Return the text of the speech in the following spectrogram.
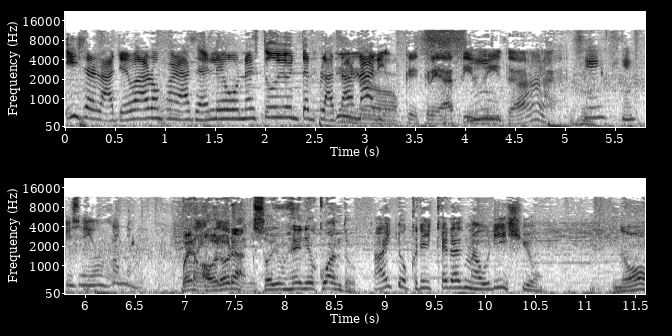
y se la llevaron para hacerle un estudio interplatanario. No, qué creatividad. Sí, sí, sí, soy un genio. Bueno, Aurora, soy un genio cuando. Ay, yo creí que eras Mauricio. No.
